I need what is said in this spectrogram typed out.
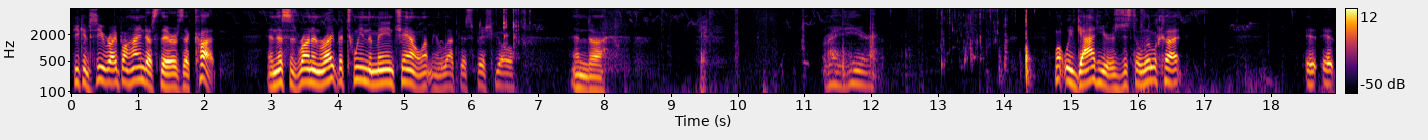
if you can see right behind us there's a cut. And this is running right between the main channel. Let me let this fish go. And uh, right here. What we've got here is just a little cut. It, it,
